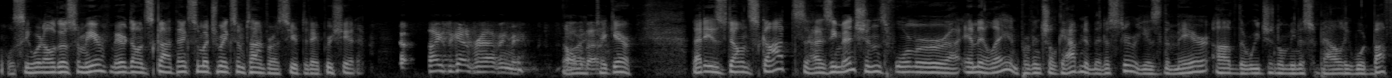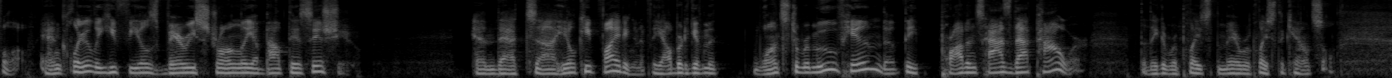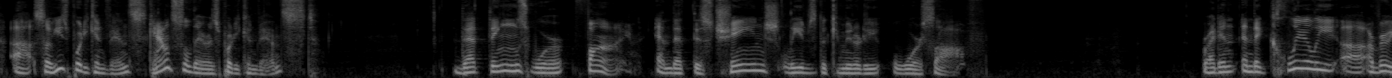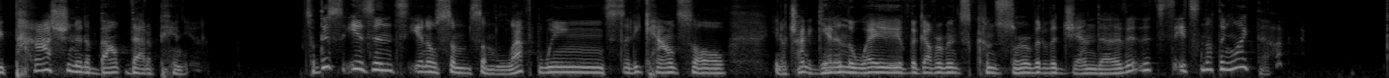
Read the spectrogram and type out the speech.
We'll see where it all goes from here. Mayor Don Scott, thanks so much for making some time for us here today. Appreciate it. Thanks again for having me. All, all right, take care. That is Don Scott, as he mentions, former uh, MLA and provincial cabinet minister. He is the mayor of the regional municipality Wood Buffalo, and clearly he feels very strongly about this issue. And that uh, he'll keep fighting. And if the Alberta government wants to remove him, the, the province has that power that they can replace the mayor, replace the council. Uh, so he's pretty convinced. Council there is pretty convinced that things were fine and that this change leaves the community worse off. Right? And, and they clearly uh, are very passionate about that opinion. So this isn't, you know, some some left-wing city council, you know, trying to get in the way of the government's conservative agenda. It's it's nothing like that.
